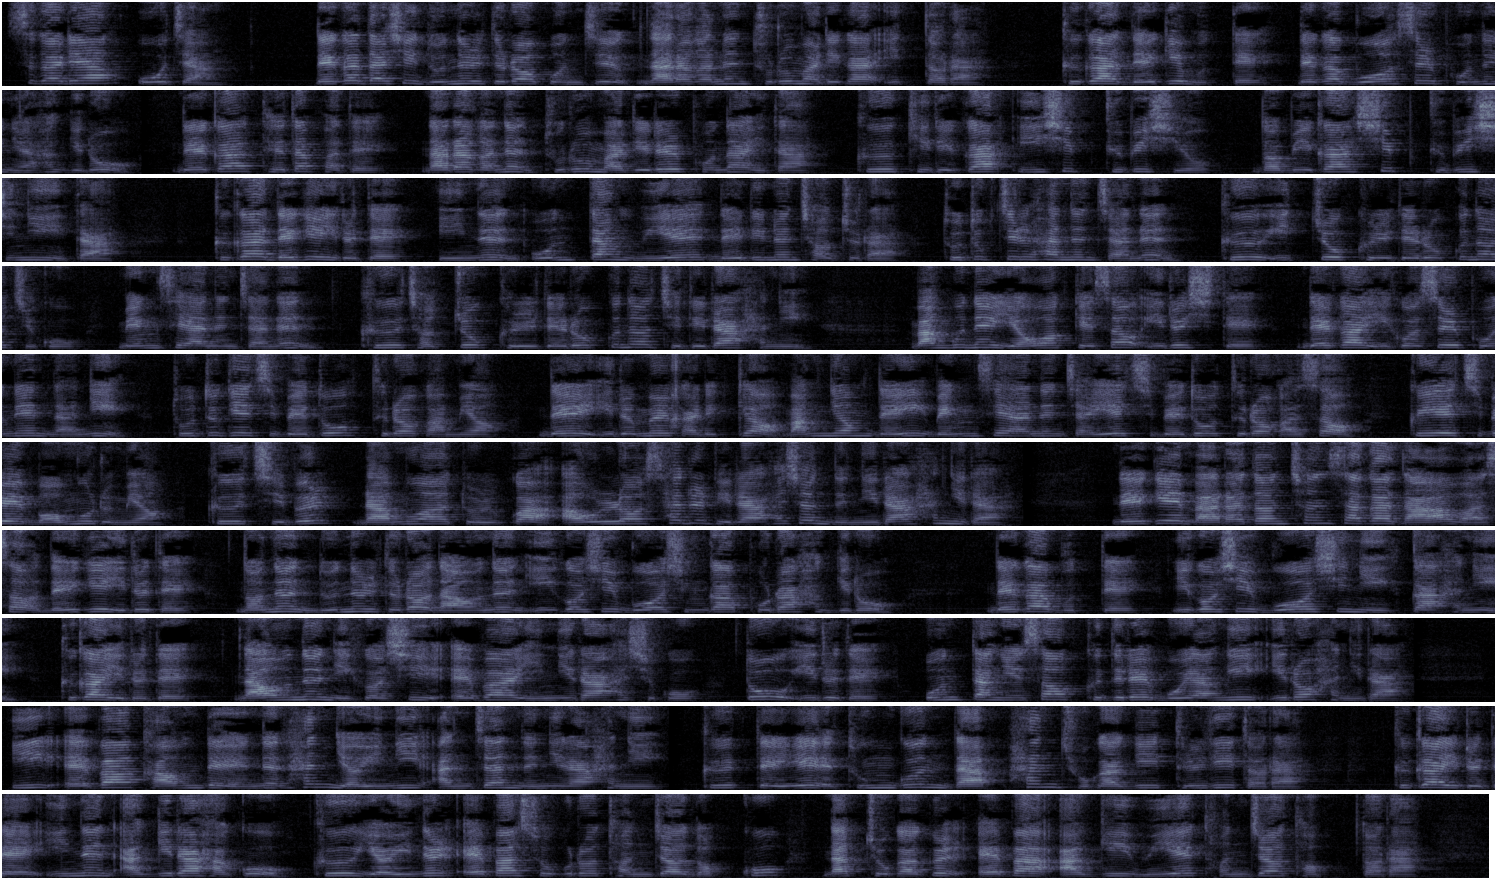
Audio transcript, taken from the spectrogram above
스가랴 5장 내가 다시 눈을 들어 본즉 날아가는 두루마리가 있더라. 그가 내게 묻되 내가 무엇을 보느냐 하기로 내가 대답하되 날아가는 두루마리를 보나이다. 그 길이가 20 규빗이요 너비가 10 규빗이니이다. 그가 내게 이르되 이는 온 땅 위에 내리는 저주라 도둑질하는 자는 그 이쪽 글대로 끊어지고 맹세하는 자는 그 저쪽 글대로 끊어지리라 하니 망군의 여호와께서 이르시되 내가 이것을 보냈나니 도둑의 집에도 들어가며 내 이름을 가리켜 망령되이 맹세하는 자의 집에도 들어가서 그의 집에 머무르며 그 집을 나무와 돌과 아울러 사르리라 하셨느니라 하니라. 내게 말하던 천사가 나와와서 내게 이르되 너는 눈을 들어 나오는 이것이 무엇인가 보라 하기로 내가 묻되 이것이 무엇이니까 하니 그가 이르되 나오는 이것이 에바이니라 하시고 또 이르되 온 땅에서 그들의 모양이 이러하니라. 이 에바 가운데에는 한 여인이 앉았느니라 하니 그때에 둥근 납 한 조각이 들리더라. 그가 이르되 이는 악이라 하고 그 여인을 에바 속으로 던져 넣고 납 조각을 에바 아기 위에 던져 덮더라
